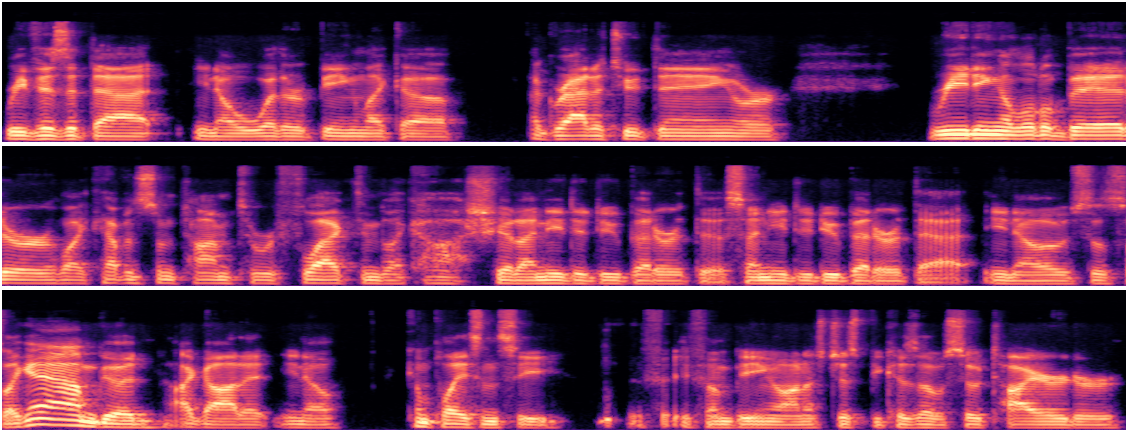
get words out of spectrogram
revisit that. You know, whether it being like a a gratitude thing or reading a little bit or like having some time to reflect and be like, oh shit, I need to do better at this. I need to do better at that. You know, it was just like, yeah, I'm good. I got it. You know, complacency, if, if I'm being honest, just because I was so tired or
